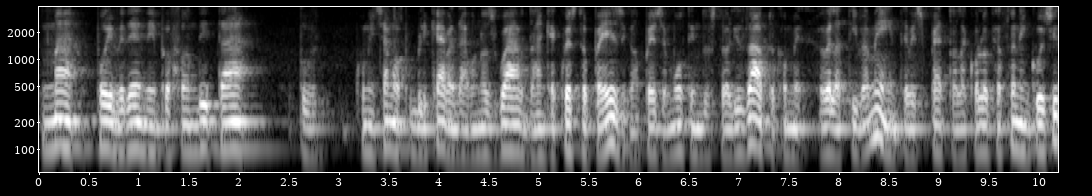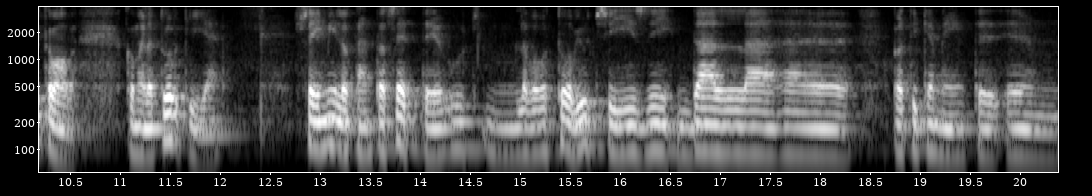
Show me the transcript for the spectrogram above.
ma poi vedendo in profondità cominciamo a pubblicare, a dare uno sguardo anche a questo paese, che è un paese molto industrializzato come, relativamente rispetto alla collocazione in cui si trova, come la Turchia, 6.087 lavoratori uccisi dalla... Eh, praticamente ehm,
